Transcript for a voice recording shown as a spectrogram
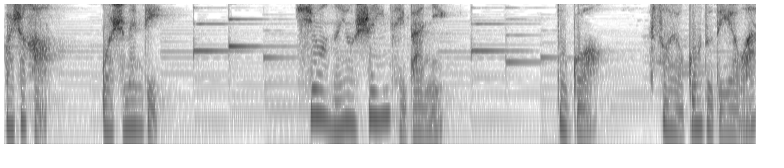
晚上好，我是 Mandy，希望能用声音陪伴你度过所有孤独的夜晚。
